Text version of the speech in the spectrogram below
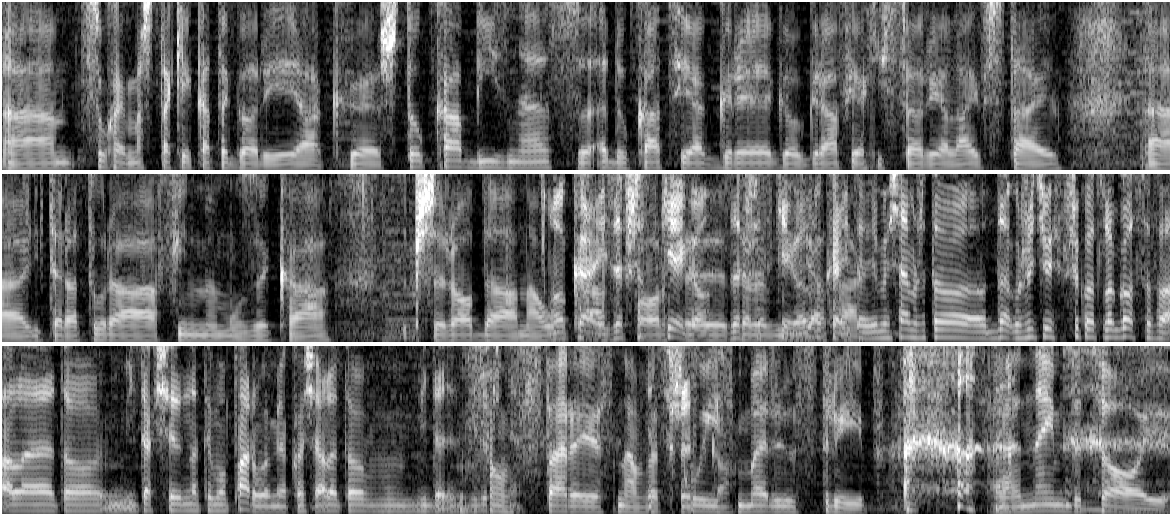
Em, słuchaj, masz takie kategorie jak e, sztuka, biznes, edukacja, gry, geografia, historia, lifestyle, e, literatura, filmy, muzyka, przyroda, nauka, Okej, ze sporty, wszystkiego, ze wszystkiego. Okej, tak. to ja myślałem, że to użyciłeś przykład logosów, ale to i tak się na tym oparłem jakoś, ale to widać Są stare jest nawet Jest wszystko. quiz Meryl Streep, e, Name the Toy,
